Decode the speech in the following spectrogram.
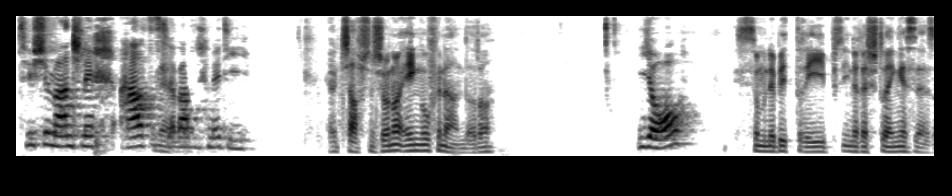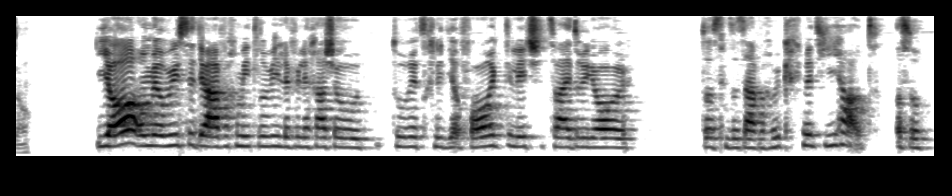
zwischenmenschlich hält das, Ja. glaube ich, einfach nicht hin. Ja, und schaffst du schon noch eng aufeinander, oder? Ja, In so einem Betrieb, in einer strengen Saison. Ja, und wir wissen ja einfach mittlerweile vielleicht auch schon durch jetzt ein bisschen die Erfahrung die letzten zwei, drei Jahre, dass man das einfach wirklich nicht hinhaut. Also,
